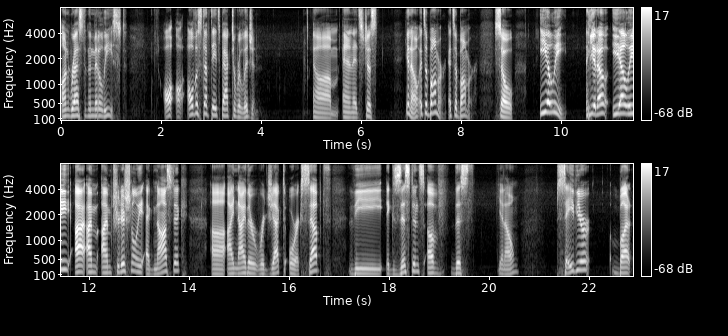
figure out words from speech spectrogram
Unrest in the Middle East. All, all, all the stuff dates back to religion. Um, and it's just, you know, it's a bummer. It's a bummer. So, ELE, you know, ELE, I, I'm I'm traditionally agnostic. Uh, I neither reject or accept the existence of this, you know, savior. But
